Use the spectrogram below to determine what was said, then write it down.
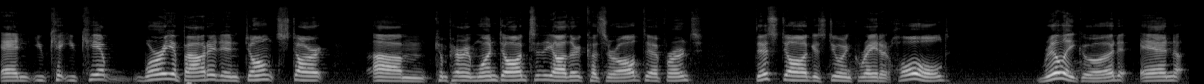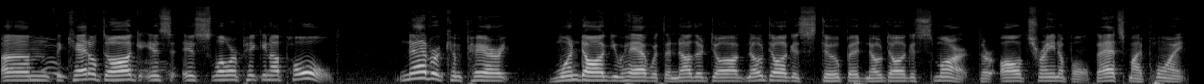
And you can't, you can't worry about it and don't start um, comparing one dog to the other because they're all different. This dog is doing great at hold, really good, and um, the cattle dog is, is slower picking up hold. Never compare one dog you have with another dog. No dog is stupid. No dog is smart. They're all trainable. That's my point.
